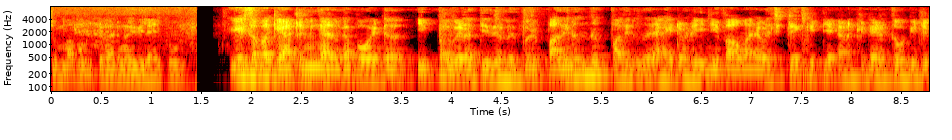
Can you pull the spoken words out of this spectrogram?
ചുമ്മാ പോയിട്ട് വരുന്ന രീതിയിലായി പോകും. ഗേസ് അപ്പോൾ കാറ്ററിംഗ് കാര്യമൊക്കെ പോയിട്ട് ഇപ്പോൾ ഇവിടെ എത്തിയതേ ഉള്ളൂ. ഇപ്പോൾ ഒരു പതിനൊന്ന് പതിനൊന്നര ആയിട്ടുണ്ട്. ഇനിയിപ്പോൾ അവന്മാരെ വിളിച്ചിട്ട് കിട്ടിയ കണക്കൊക്കെ എടുത്ത് നോക്കിയിട്ട്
